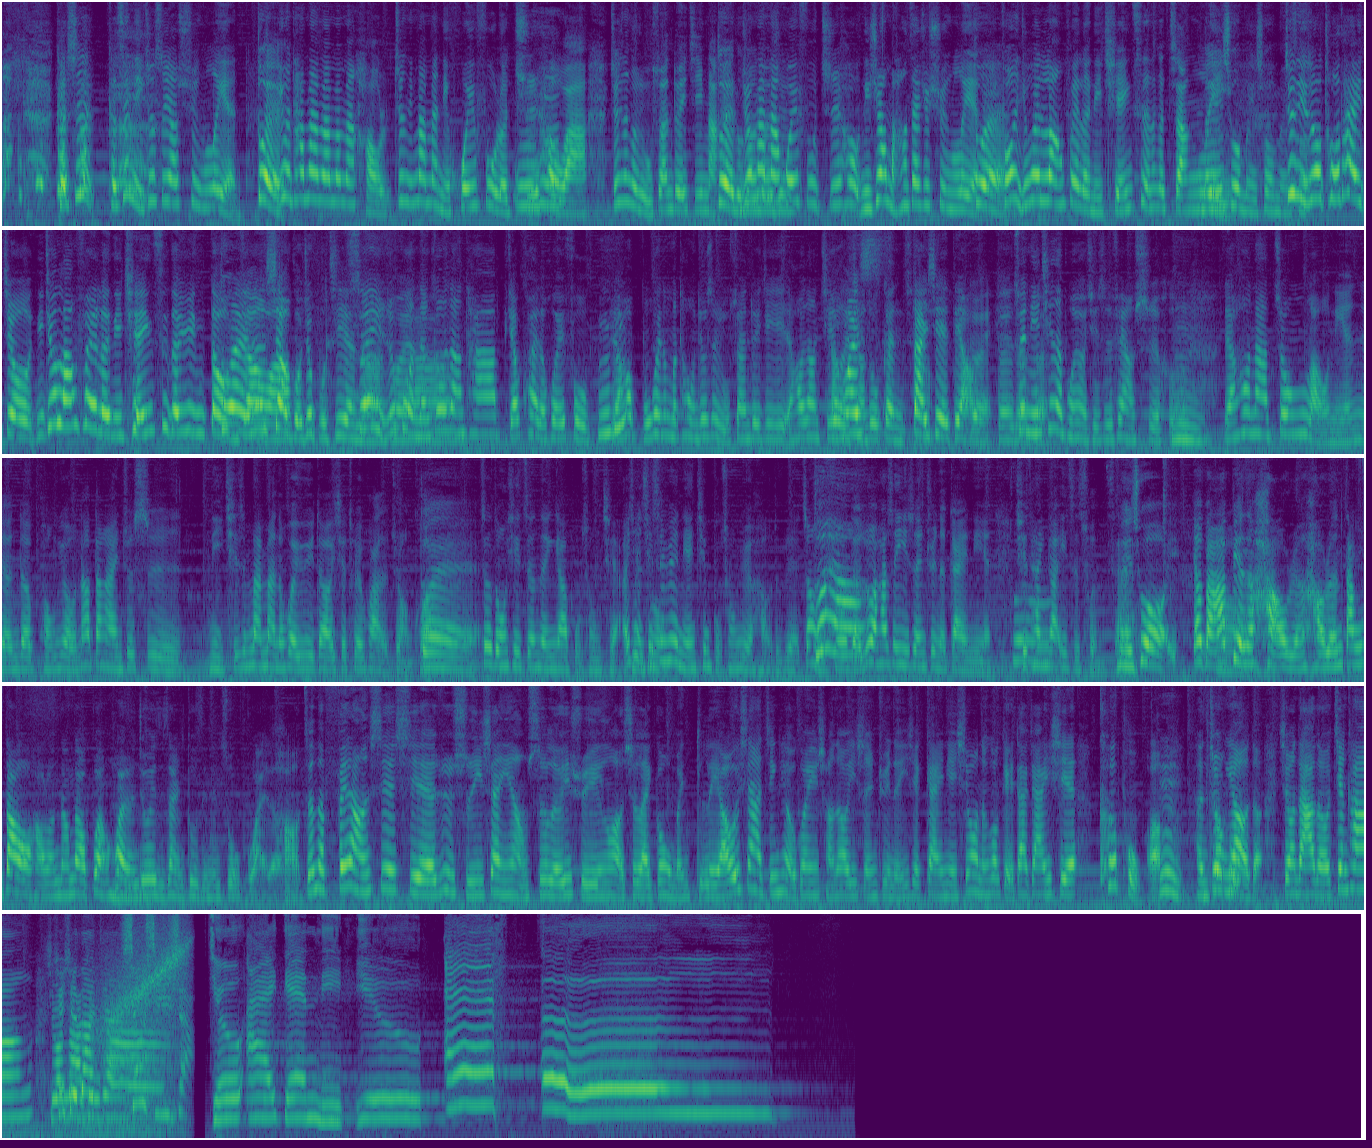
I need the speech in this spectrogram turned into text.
可是可是你就是要训练，对，因为他慢慢慢慢好，就是你慢慢你恢复了之后啊，就是。那个乳酸堆积嘛，对，你就慢慢恢复之后，你就要马上再去训练，对，否则你就会浪费了你前一次的那个张力。没错，没错，没错。就你说拖太久，你就浪费了你前一次的运动，对，那效果就不见了。所以如果能够让它比较快的恢复，然后不会那么痛，就是乳酸堆积，然后让肌肉的强度更代谢掉。对对。所以年轻的朋友其实非常适合。嗯。然后那中老年人的朋友，那当然就是。你其实慢慢的会遇到一些退化的状况，对，这个东西真的应该要补充起来，而且其实越年轻补充越好，对不对？照你说的，如果它是益生菌的概念，其实它应该一直存在。没错，要把它变成好人，好人当道，好人当道，不然坏人就会一直在你肚子里面作怪了。好，真的非常谢谢日食一善营养师刘衣淑尹老师来跟我们聊一下今天有关于肠道益生菌的一些概念，希望能够给大家一些科普哦，嗯，很重要的，希望大家都健康，谢谢大家。休息一下，就爱点你 UFO。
